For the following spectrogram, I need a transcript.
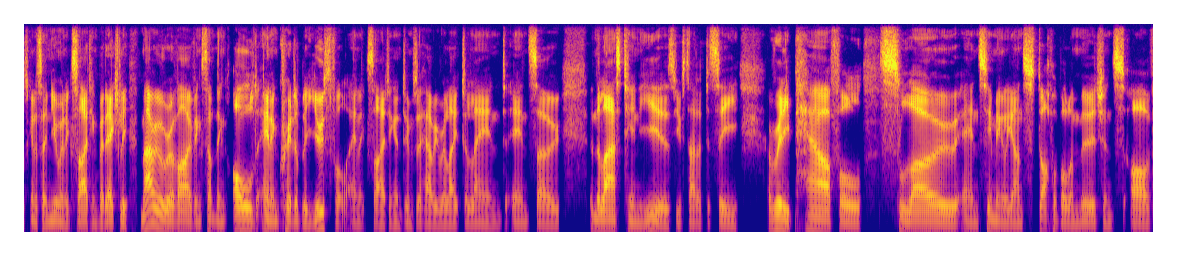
was going to say new and exciting, but actually, Maori were reviving something old and incredibly useful and exciting in terms of how we relate to land. And so, in the last 10 years, you've started to see a really powerful, slow, and seemingly unstoppable emergence of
